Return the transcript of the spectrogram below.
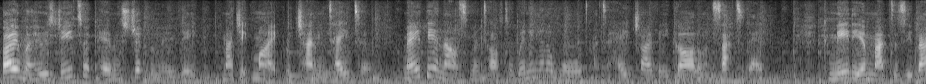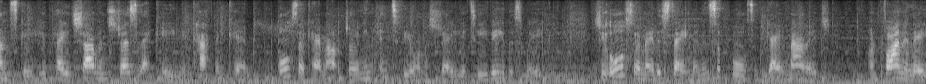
Bomer, who is due to appear in stripper movie Magic Mike with Channing Tatum, made the announcement after winning an award at a HIV gala on Saturday. Comedian Magda Szubanski, who played Sharon Strzelecki in Kath and Kim, also came out during an interview on Australia TV this week. She also made a statement in support of gay marriage. And finally,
